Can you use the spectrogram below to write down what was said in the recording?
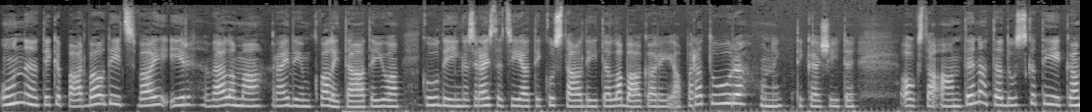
un eh, tika pārbaudīts, vai ir vēlamā raidījuma kvalitāte, jo kuldīgas raidstacijā tika uzstādīta labāka arī aparatūra un tikai šī augstā antena, tad uzskatīja, ka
